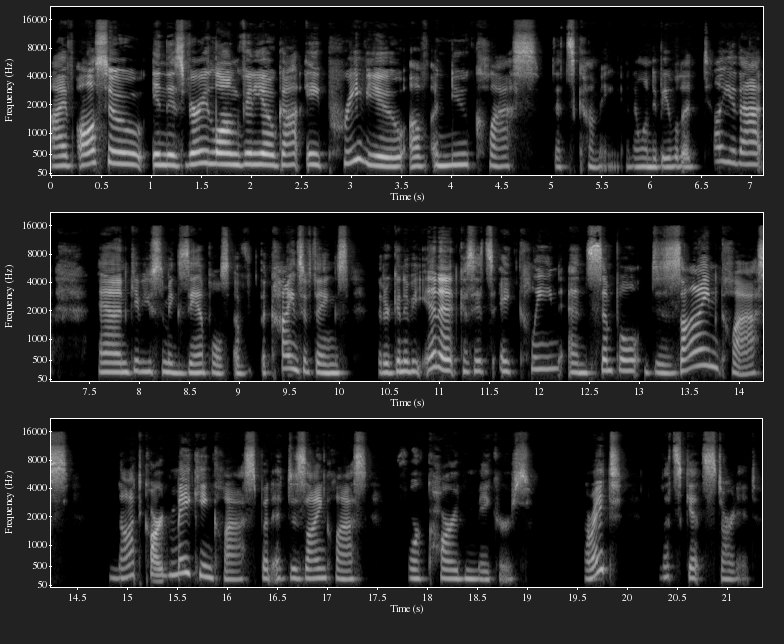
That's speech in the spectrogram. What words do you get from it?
I've also, in this very long video, got a preview of a new class that's coming. And I wanted to be able to tell you that and give you some examples of the kinds of things that are going to be in it because it's a clean and simple design class, not card making class, but a design class for card makers. All right, let's get started.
